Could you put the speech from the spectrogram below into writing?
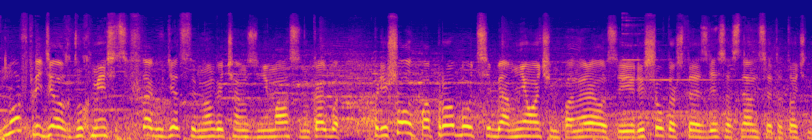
Ну, в пределах двух месяцев. Так в детстве много чем занимался. Ну, как бы пришел попробовать себя, мне очень понравилось. И решил то, что я здесь останусь, это точно.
